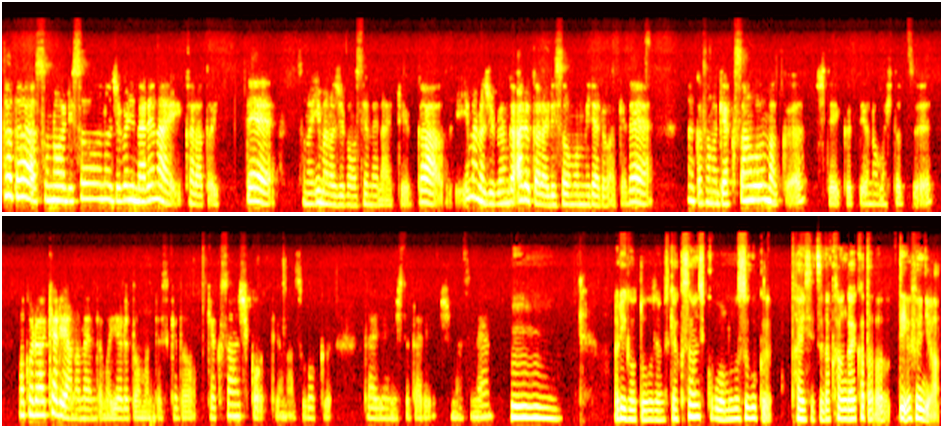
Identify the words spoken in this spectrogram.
ただその理想の自分になれないからといってその今の自分を責めないというか今の自分があるから理想も見れるわけでなんかその逆算をうまくしていくっていうのも一つ、まあ、これはキャリアの面でも言えると思うんですけど逆算思考っていうのはすごく大事にしてたりしますね。うんありがとうございます。逆算思考はものすごく大切な考え方だっていうふうには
